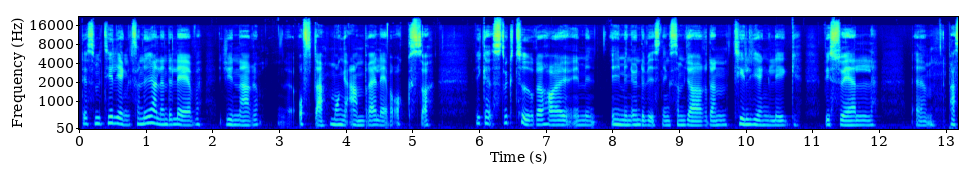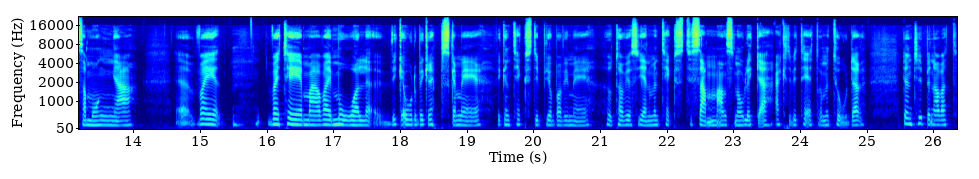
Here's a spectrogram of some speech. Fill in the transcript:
Det som är tillgängligt för nyanländ elev gynnar ofta många andra elever också. Vilka strukturer har jag i min, i min undervisning som gör den tillgänglig, visuell, eh, passar många? Eh, vad, är, vad är tema, vad är mål, vilka ord och begrepp ska med, vilken texttyp jobbar vi med, hur tar vi oss igenom en text tillsammans med olika aktiviteter och metoder. Den typen av att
